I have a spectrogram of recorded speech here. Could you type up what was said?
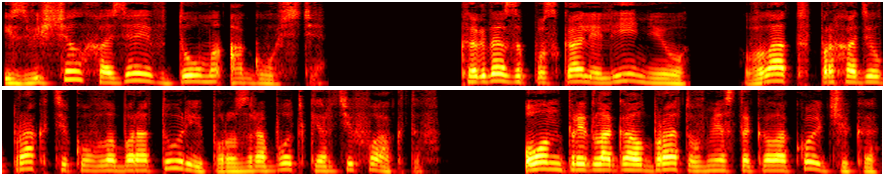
извещал хозяев дома о госте. Когда запускали линию, Влад проходил практику в лаборатории по разработке артефактов. Он предлагал брату вместо колокольчика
